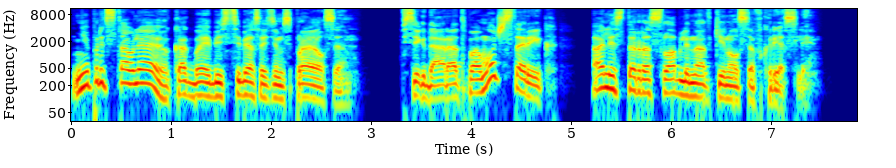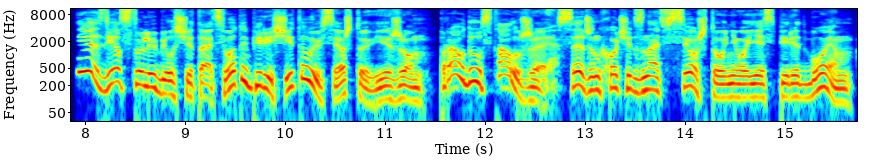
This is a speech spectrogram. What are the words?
«Не представляю, как бы я без тебя с этим справился». «Всегда рад помочь, старик?» Алистер расслабленно откинулся в кресле. «Я с детства любил считать, вот и пересчитываю все, что вижу. Правда, устал уже. Сэджин хочет знать все, что у него есть перед боем.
